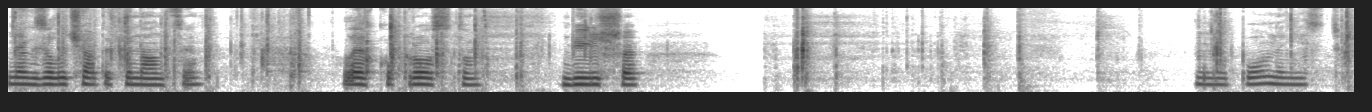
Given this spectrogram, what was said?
Як залучати фінанси? Легко, просто, більше. Наповненість,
